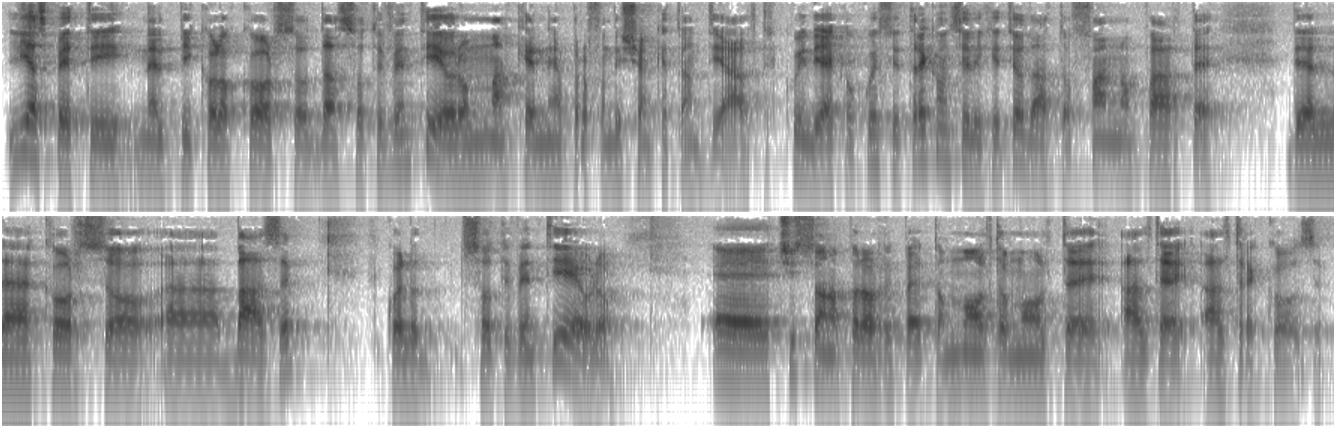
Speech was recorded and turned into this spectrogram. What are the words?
gli aspetti nel piccolo corso da sotto i 20 euro, ma che ne approfondisce anche tanti altri. Quindi ecco, questi tre consigli che ti ho dato fanno parte del corso uh, base, quello sotto i 20 euro. E ci sono però, ripeto, molte, molte altre, altre cose.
